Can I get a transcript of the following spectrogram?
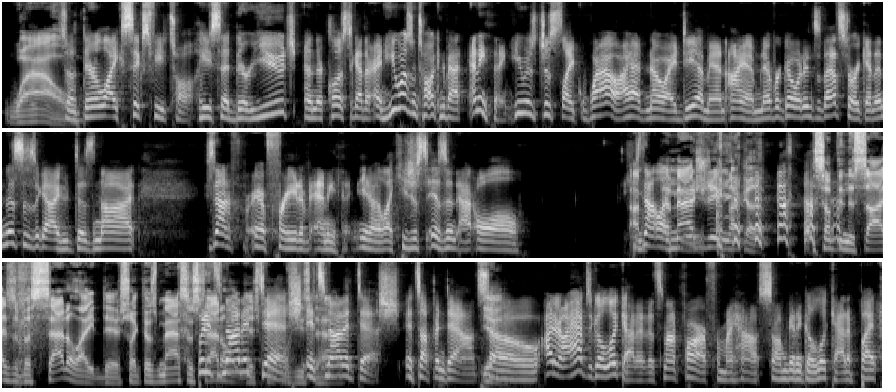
Wow. So they're like six feet tall. He said they're huge and they're close together. And he wasn't talking about anything. He was just like, wow, I had no idea, man. I am never going into that store again. And this is a guy who does not, he's not af- afraid of anything. You know, like he just isn't at all. He's I'm not like me. imagining like a something the size of a satellite dish, like those massive. But it's not a dish. dish. It's not have. a dish. It's up and down. So Yeah. I don't know. I have to go look at it. It's not far from my house. So I'm going to go look at it. But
